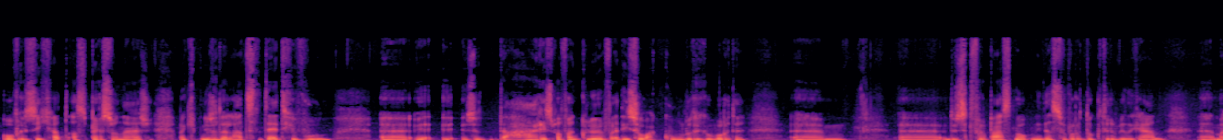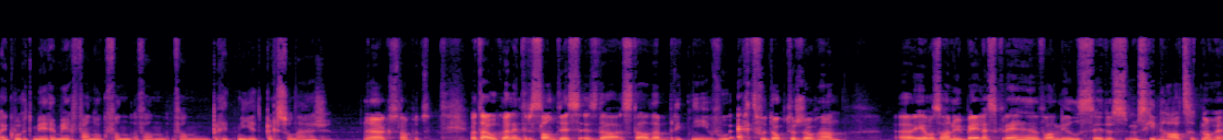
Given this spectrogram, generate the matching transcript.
over zich had als personage. Maar ik heb nu zo de mhm. laatste tijd het gevoel... Uh, de haar is wat van kleur, die is zo wat cooler geworden. Um, uh, dus het verbaast me ook niet dat ze voor dokter wil gaan. Uh, maar ik word meer en meer fan ook van, van, van Britney, het personage. Ja, ik snap het. Wat dat ook wel interessant is, is dat stel dat Britney voor echt voor dokter zou gaan... Hey, we gaan nu bijles krijgen van Niels, hè, dus misschien haalt ze het nog. Hè.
